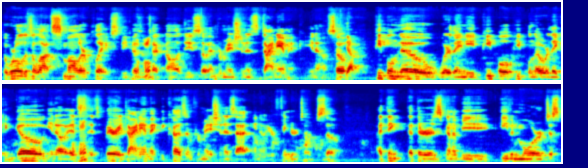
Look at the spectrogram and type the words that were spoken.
the world is a lot smaller place because Mhm. of technology. So information is dynamic, you know. So Yeah. People know where they need people. People know where they can go. You know, it's Mhm. it's very dynamic because information is at you know your fingertips. So I think that there is going to be even more, just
